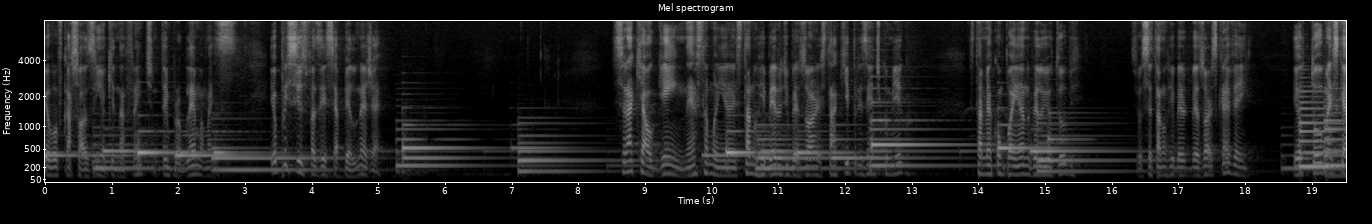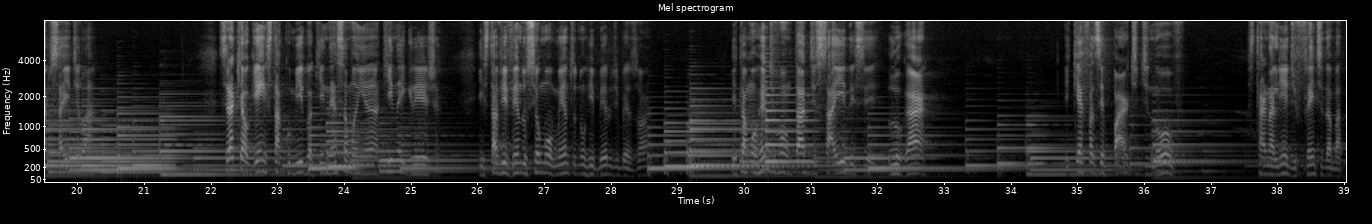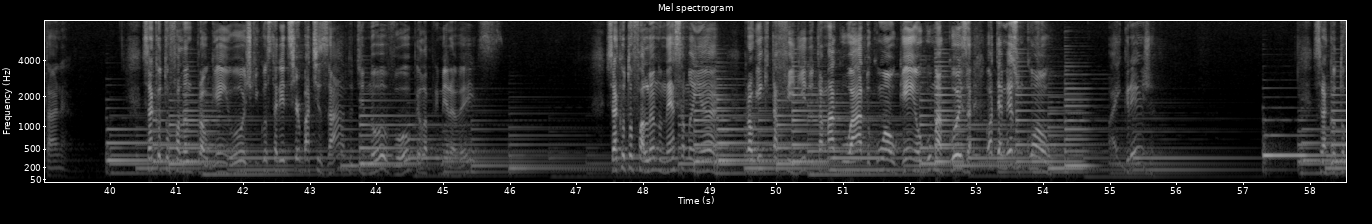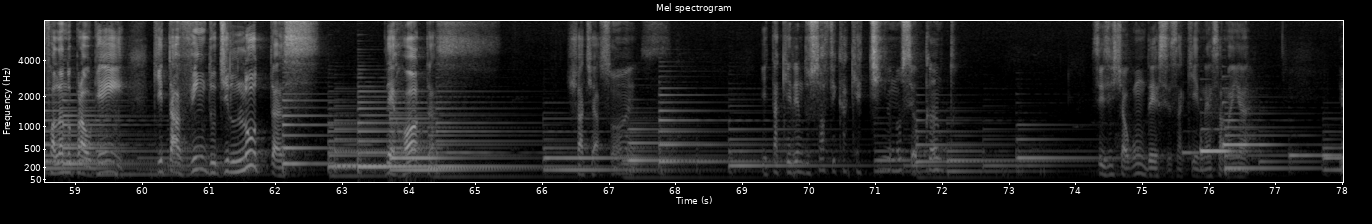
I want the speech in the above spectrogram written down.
eu vou ficar sozinho aqui na frente, não tem problema, mas eu preciso fazer esse apelo, né, Jé? Será que alguém nesta manhã está no Ribeiro de Besor, está aqui presente comigo? Está me acompanhando pelo YouTube? Se você está no Ribeiro de Besor, escreve aí. Eu estou, mas quero sair de lá. Será que alguém está comigo aqui nessa manhã, aqui na igreja, e está vivendo o seu momento no Ribeiro de Besor? E está morrendo de vontade de sair desse lugar e quer fazer parte de novo, estar na linha de frente da batalha? Será que eu estou falando para alguém hoje que gostaria de ser batizado de novo ou pela primeira vez? Será que eu estou falando nessa manhã para alguém que está ferido, está magoado com alguém, alguma coisa, ou até mesmo com a igreja? Será que eu estou falando para alguém que está vindo de lutas, derrotas, chateações, querendo só ficar quietinho no seu canto? Se existe algum desses aqui nessa manhã,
